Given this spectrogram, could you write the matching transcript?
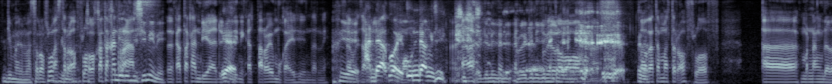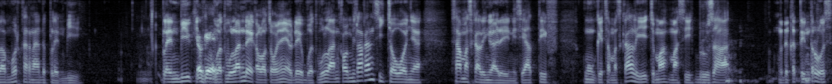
gimana Master of Love? Master gimana? of Love Kalau katakan dia ada di sini nih. Eh, Katakan dia ada Iya. di sini Kata taruhnya mukanya sini ntar nih Iya. Sambil Ada boy, ngomong. undang sih. Ah, gini gini, ambil gini gini ngomong. Kalau kata Master of Love eh, Menang dalam war karena ada plan B Plan B kita Oke. buat bulan deh Kalau cowoknya ya udah buat bulan Kalau misalkan si cowoknya Sama sekali nggak ada inisiatif Ngungkit sama sekali Cuma masih berusaha Ngedeketin terus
